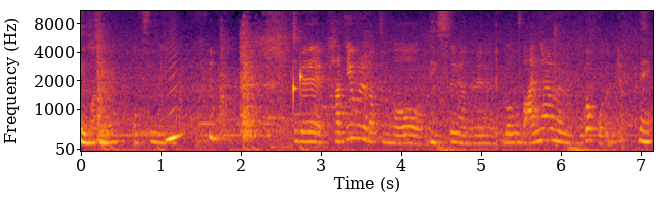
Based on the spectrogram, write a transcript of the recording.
해주세요. 없습니다. 집에 바디오일 같은 거 있으면은 너무 많이 하면 무겁거든요. 네.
